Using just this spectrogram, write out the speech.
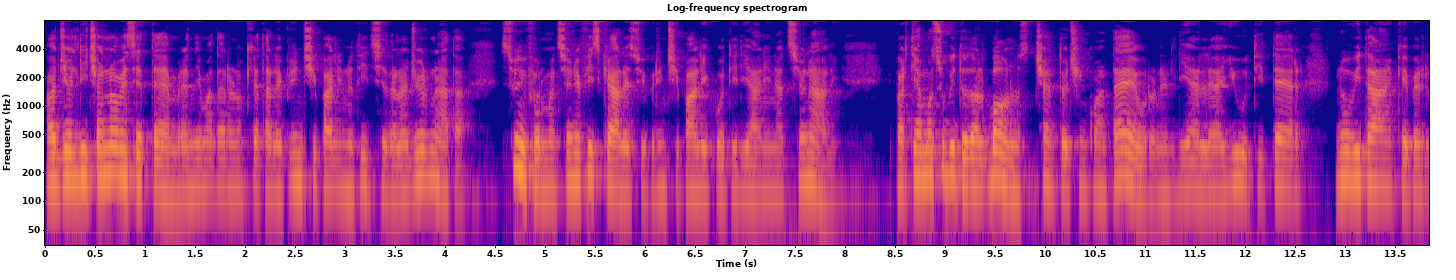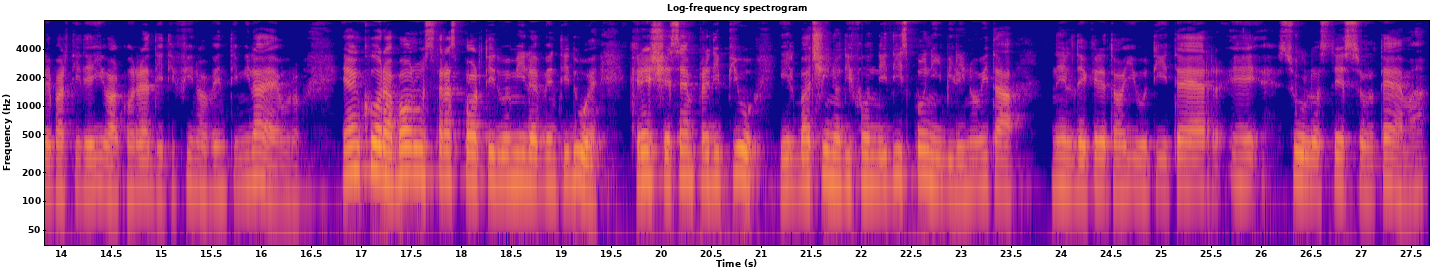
Oggi è il 19 settembre, andiamo a dare un'occhiata alle principali notizie della giornata su informazione fiscale sui principali quotidiani nazionali. Partiamo subito dal bonus 150 euro nel DL aiuti ter, novità anche per le partite IVA con redditi fino a 20.000 euro. E ancora bonus trasporti 2022, cresce sempre di più il bacino di fondi disponibili, novità nel decreto aiuti ter e sullo stesso tema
